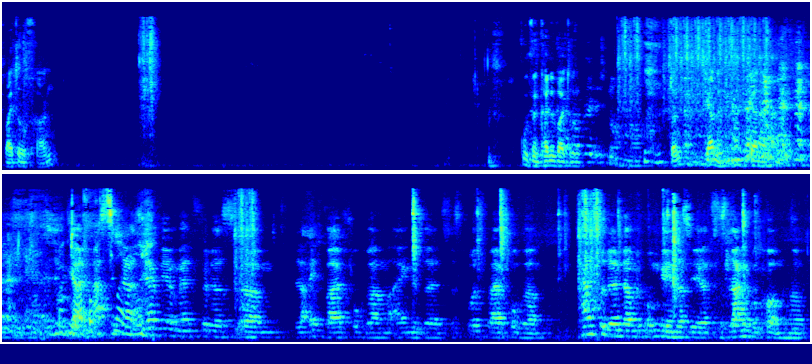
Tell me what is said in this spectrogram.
Weitere Fragen? Gut, wenn keine weiteren. Dann gerne, gerne. Ja, du hast dich ja sehr vehement für das ähm, Leitwahlprogramm eingesetzt, das Kurzwahlprogramm. Kannst du denn damit umgehen, dass ihr jetzt das lange bekommen habt?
